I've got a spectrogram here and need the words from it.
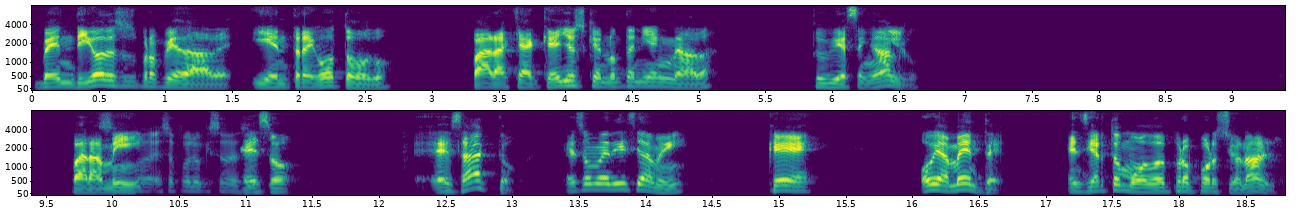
vendió de sus propiedades y entregó todo para que aquellos que no tenían nada tuviesen algo. Para Eso mí, fue- Eso fue lo que hizo Jesús. eso, exacto. Eso me dice a mí que, obviamente, en cierto modo es proporcional.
